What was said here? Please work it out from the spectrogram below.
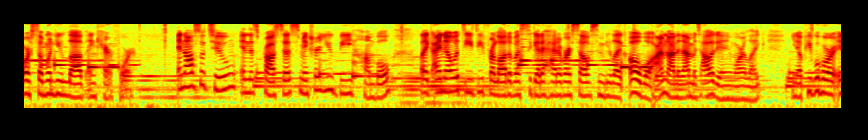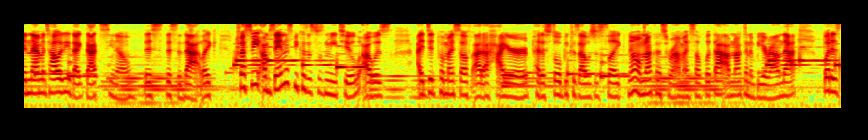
or someone you love and care for. And also, too, in this process, make sure you be humble. Like, I know it's easy for a lot of us to get ahead of ourselves and be like, oh, well, I'm not in that mentality anymore. Like, you know, people who are in that mentality, like, that's, you know, this, this, and that. Like, trust me, I'm saying this because this was me too. I was, I did put myself at a higher pedestal because I was just like, no, I'm not going to surround myself with that. I'm not going to be around that but is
